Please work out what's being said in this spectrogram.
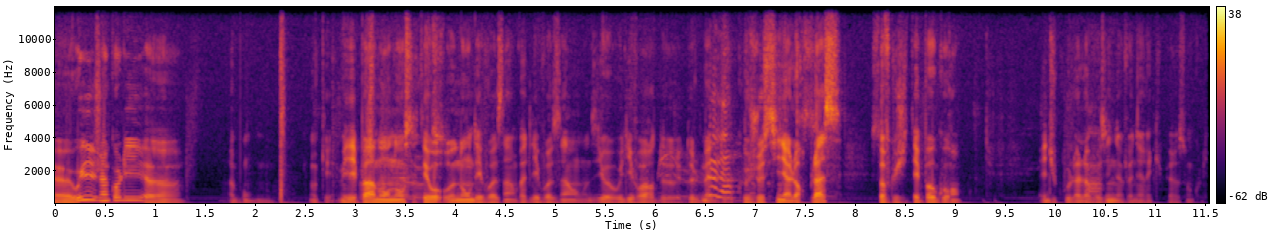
Euh, oui, j'ai un colis. euh. Ah bon Ok. Mais pas à mon nom, c'était au, au nom des voisins. En fait, les voisins ont dit au livreur de, de le mettre, Voilà. que je signe à leur place. Sauf que j'étais pas au courant. Et du coup, là, la Ah. voisine venait récupérer son colis.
